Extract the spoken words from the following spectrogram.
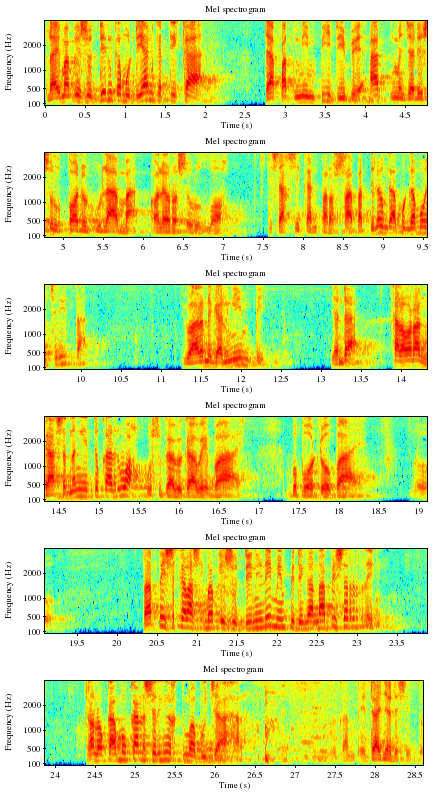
Nah Imam Izzuddin kemudian ketika dapat mimpi di Beat menjadi sultanul ulama oleh Rasulullah disaksikan para sahabat beliau nggak mau cerita juara dengan ngimpi Ya ndak. Kalau orang nggak seneng itu kan wah us gawe-gawe baik, bebodo baik. Oh. Tapi sekelas Imam Izzuddin ini mimpi dengan Nabi sering. Kalau kamu kan seringnya ketemu Abu Jahal. itu kan bedanya di situ.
